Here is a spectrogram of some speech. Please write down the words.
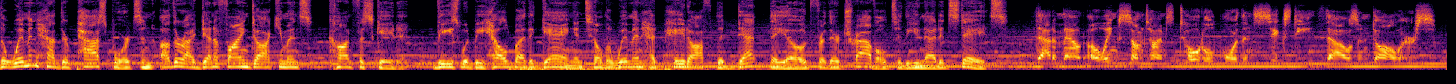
the women had their passports and other identifying documents confiscated. These would be held by the gang until the women had paid off the debt they owed for their travel to the United States. That amount owing sometimes totaled more than $60,000.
